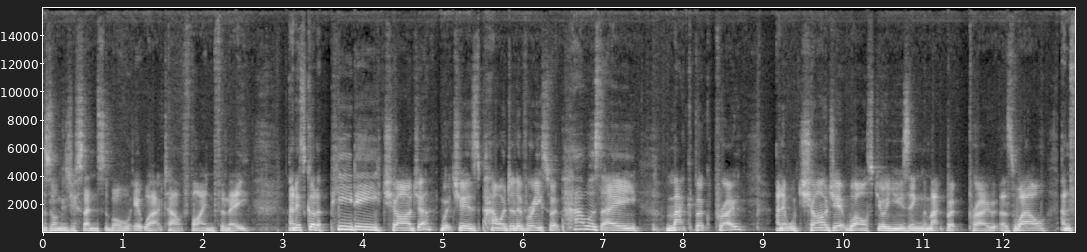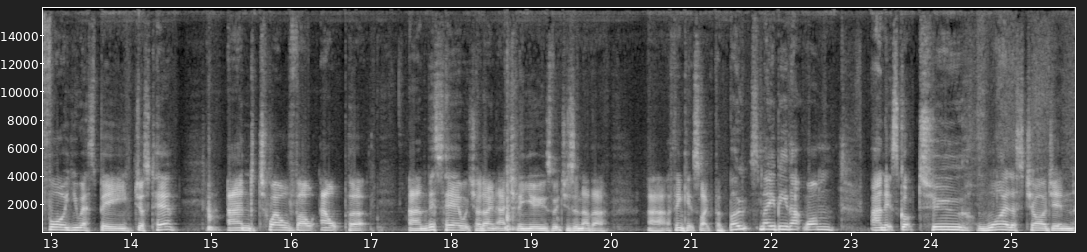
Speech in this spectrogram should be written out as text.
as long as you're sensible, it worked out fine for me. And it's got a PD charger, which is power delivery. So it powers a MacBook Pro and it will charge it whilst you're using the MacBook Pro as well. And four USB just here and 12 volt output. And this here, which I don't actually use, which is another uh, I think it's like for boats, maybe that one. And it's got two wireless charging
